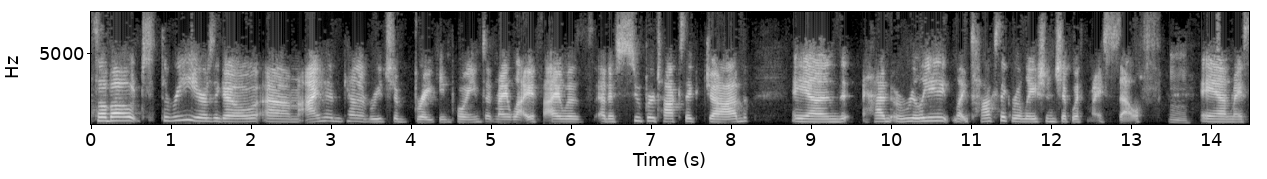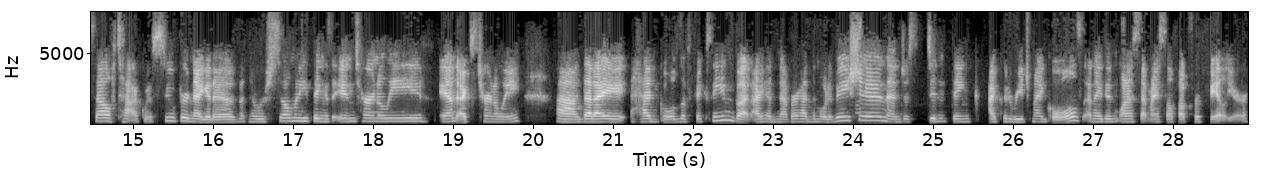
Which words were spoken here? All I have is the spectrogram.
so about three years ago, um, I had kind of reached a breaking point in my life. I was at a super toxic job and had a really like toxic relationship with myself. Mm. And my self talk was super negative, and there were so many things internally and externally uh, that I had goals of fixing, but I had never had the motivation and just didn't think I could reach my goals. And I didn't want to set myself up for failure.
